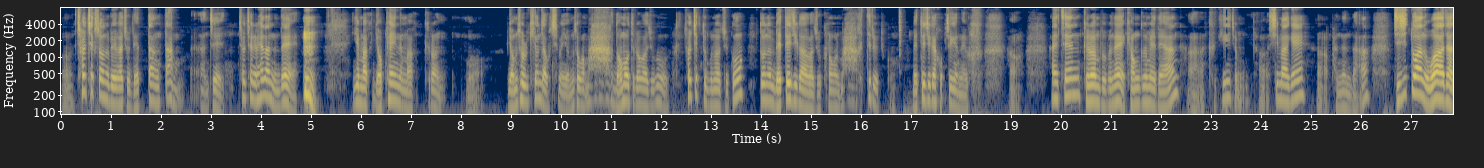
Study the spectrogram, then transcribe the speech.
어, 철책선으로 해가지고 내 땅 딱 이제 철책을 해놨는데 이게 막 옆에 있는 막 그런 뭐 염소를 키운다고 치면 염소가 막 넘어 들어가지고 철책도 무너지고 또는 멧돼지가 와가지고 그런 걸 막 흐트려주고 멧돼지가 겁쟁이겠네요. 어. 하여튼 그런 부분에 경금에 대한 어, 극이 좀 어, 심하게 어, 받는다. 지지 또한 오화자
